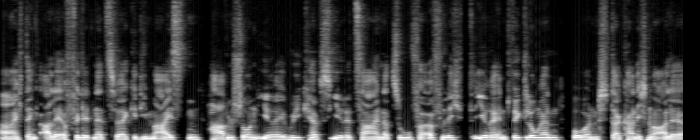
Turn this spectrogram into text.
äh, ich denke, alle Affiliate-Netzwerke, die meisten, haben schon ihre Recaps, ihre Zahlen dazu veröffentlicht, ihre Entwicklungen. Und da kann ich nur alle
